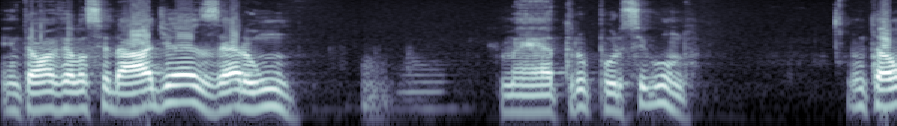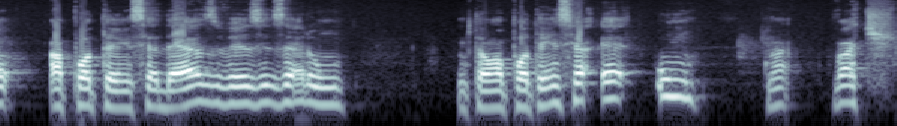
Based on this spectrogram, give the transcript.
Então, a velocidade é 0,1 metro por segundo. Então, a potência é 10 vezes 0,1. Então, a potência é 1 né? watt.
